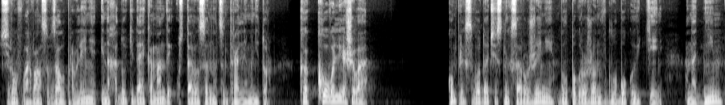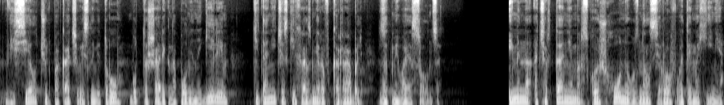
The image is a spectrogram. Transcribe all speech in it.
Серов ворвался в зал управления и на ходу, кидая команды, уставился на центральный монитор. «Какого лешего?» Комплекс водоочистных сооружений был погружен в глубокую тень, а над ним висел, чуть покачиваясь на ветру, будто шарик, наполненный гелием, титанических размеров корабль, затмевая солнце. Именно очертания морской шхуны узнал Серов в этой махине.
